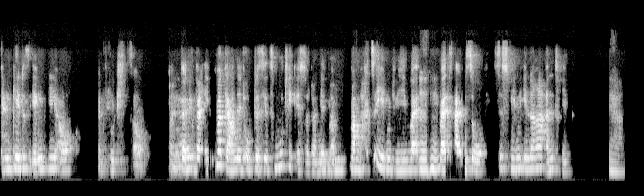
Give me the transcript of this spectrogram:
dann geht es irgendwie auch dann flutscht es auch. Also dann überlegt man gar nicht, ob das jetzt mutig ist oder nicht. Man, mhm. man macht es irgendwie, weil mhm. es einem so, es ist wie ein innerer Antrieb. Ja.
